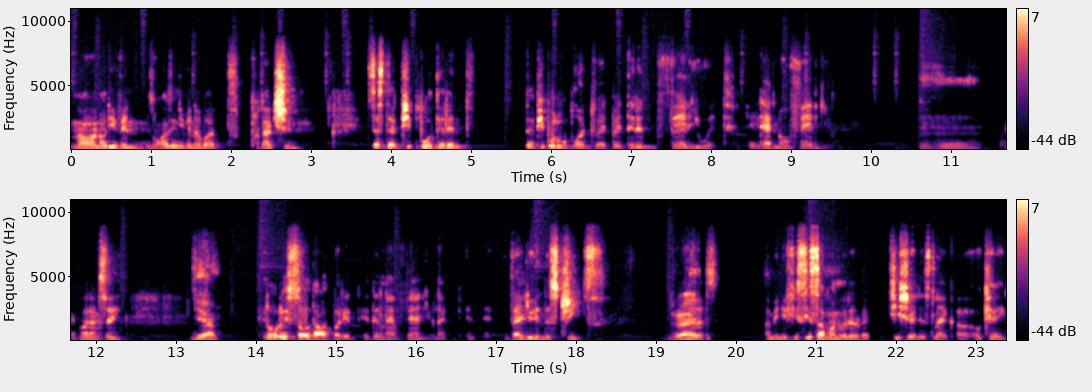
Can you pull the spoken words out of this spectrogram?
No, not even. It wasn't even about production. It's just that people didn't. The people who bought Redbat didn't value it. It had no value. hmm That's what I'm saying. Yeah. It always sold out, but it, it didn't have value, like it, it- value in the streets. Right. I mean, if you see someone Mm. with a red T-shirt, it's like, uh, okay,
